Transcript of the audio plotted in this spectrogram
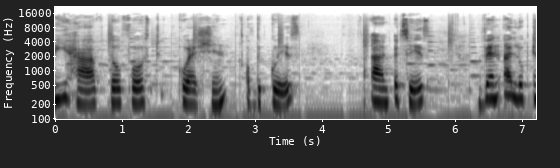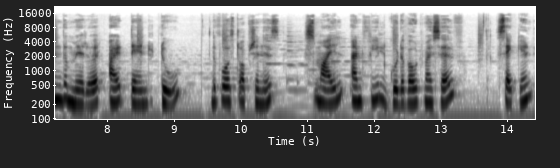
we have the first question of the quiz and it says when i look in the mirror i tend to the first option is smile and feel good about myself second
